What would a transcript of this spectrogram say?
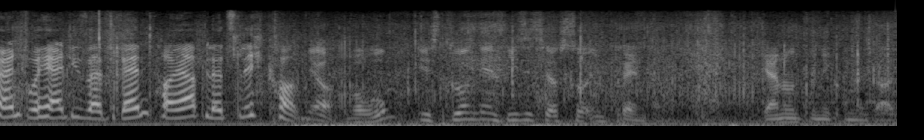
könnt woher dieser Trend heuer plötzlich kommt. Ja, warum ist Tourengehen dieses Jahr so im Trend? Gerne unten in die Kommentare.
